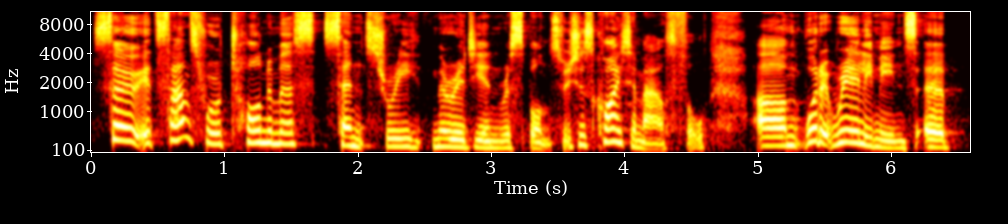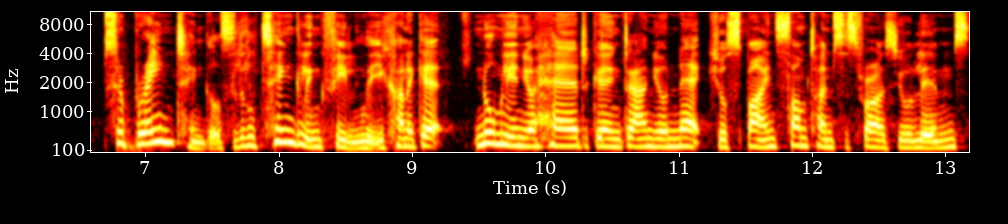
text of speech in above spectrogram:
So it stands for Autonomous Sensory Meridian Response, which is quite a mouthful. Um, what it really means, uh, sort of brain tingles, a little tingling feeling that you kind of get normally in your head, going down your neck, your spine, sometimes as far as your limbs,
